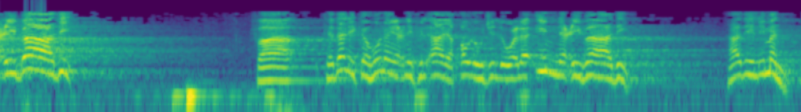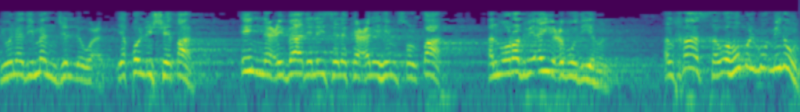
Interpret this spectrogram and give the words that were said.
عبادي. فكذلك هنا يعني في الآية قوله جل وعلا إن عبادي هذه لمن؟ ينادي من جل وعلا. يقول للشيطان إن عبادي ليس لك عليهم سلطان. المراد بأي عبودية هنا؟ الخاصة وهم المؤمنون.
